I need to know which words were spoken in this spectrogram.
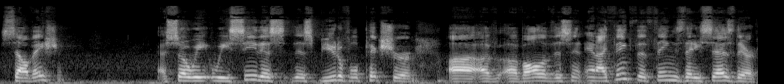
salvation so we, we see this this beautiful picture uh, of, of all of this. And, i think the things that he says there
